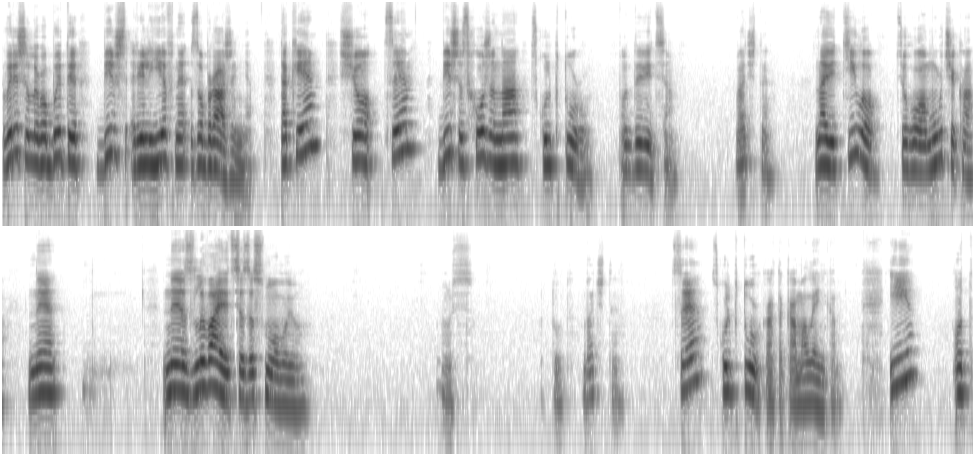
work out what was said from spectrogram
вирішили робити більш рельєфне зображення. Таке, що це більше схоже на скульптуру. От дивіться. Бачите? Навіть тіло цього амурчика не, не зливається з основою. Ось бачите? Це скульптурка така маленька. І от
